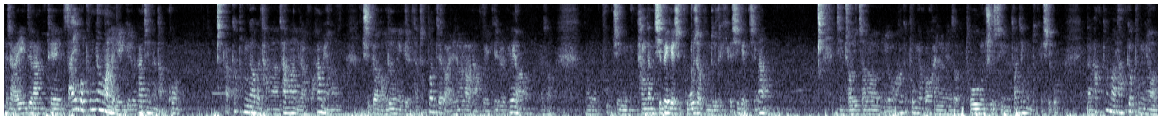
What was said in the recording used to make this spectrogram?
사실 아이들한테 사이버 폭력만을 얘기를 하지는 않고 학교 폭력을 당한 상황이라고 하면 주변 어른에게 일단 첫 번째로 알려라라고 얘기를 해요. 그래서 어, 지금 당장 집에 계신 보호자분들도 계시겠지만 지금 저희처럼 이 학교 폭력과 관련해서 도움 줄 수 있는 선생님도 계시고 일단 학교마다 학교 폭력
